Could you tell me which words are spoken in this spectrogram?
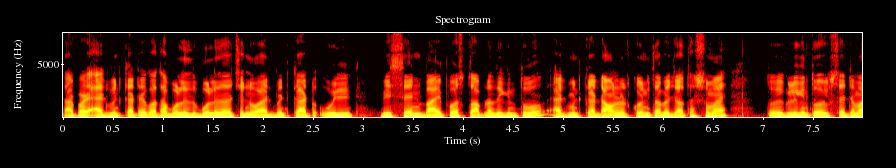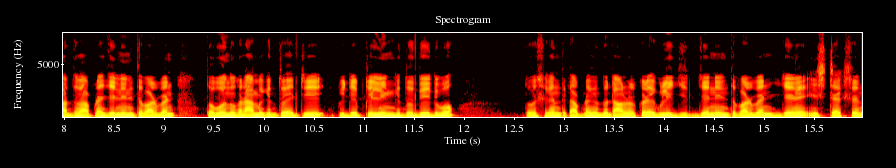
তারপর অ্যাডমিট কার্ডের কথা বলে বলে দেওয়া হচ্ছে no admit card will be send by post তো আপনাদের কিন্তু অ্যাডমিট কার্ড ডাউনলোড করে নিতে হবে যথাসময়। তো এগুলি কিন্তু ওয়েবসাইটের মাধ্যমে আপনারা জেনে নিতে পারবেন। তো বন্ধুগণ, আমি কিন্তু এটি পিডিএফটির লিঙ্ক কিন্তু দিয়ে দিব। তো সেখান থেকে আপনি কিন্তু ডাউনলোড করে এগুলি জেনে নিতে পারবেন, জেনে ইনস্ট্রাকশন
